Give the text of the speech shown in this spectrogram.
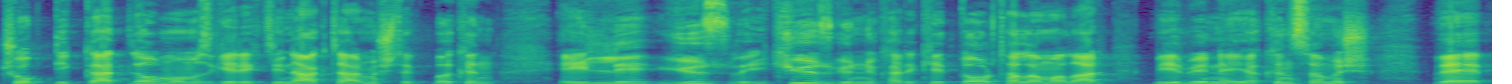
çok dikkatli olmamız gerektiğini aktarmıştık. Bakın 50, 100 ve 200 günlük hareketli ortalamalar birbirine yakınsamış ve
